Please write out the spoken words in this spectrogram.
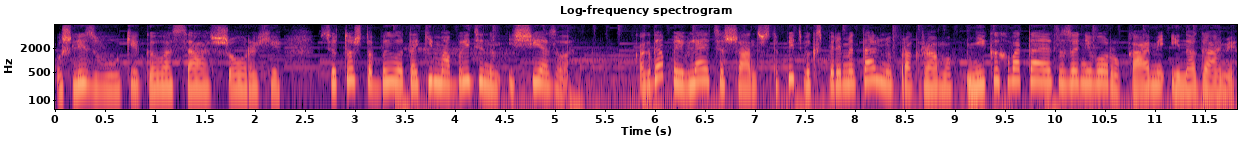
Ушли звуки, голоса, шорохи. Все то, что было таким обыденным, исчезло. Когда появляется шанс вступить в экспериментальную программу, Ника хватается за него руками и ногами.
